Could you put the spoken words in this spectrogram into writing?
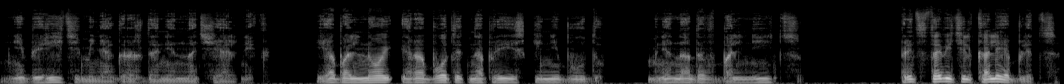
Не берите меня, гражданин начальник. Я больной и работать на прииске не буду. Мне надо в больницу. Представитель колеблется.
